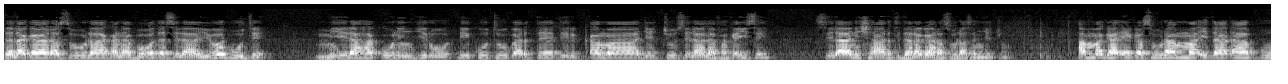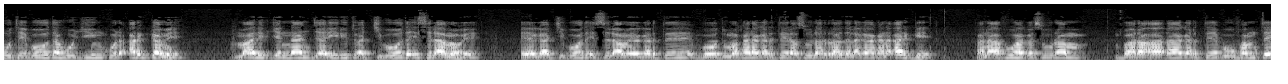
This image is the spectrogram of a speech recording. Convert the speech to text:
dalagaa rasuulaa kana booda silaa yoo buute miila haquun hin jiru dhiqutu gartee dirqamaa jechuu silaa lafa keeysi silaa ni shaarti dalagaa rasuulaa san jechuu. Amma gaa eega suuraan maa'idaadhaa buute booda hujiin kun argame maaliif jennaan jariiritu achi booda islaamawe eega achi booda islaamawe gartee booduma kana gartee rasuula irraa dalagaa kana arge kanaafuu haga suuraan bara'aadhaa gartee buufamte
